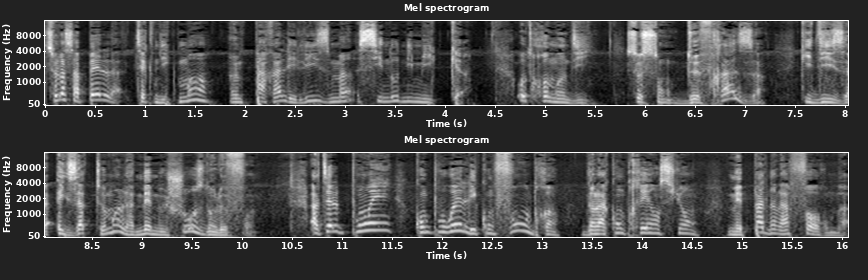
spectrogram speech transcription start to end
Cela s'appelle techniquement un parallélisme synonymique. Autrement dit, ce sont deux phrases qui disent exactement la même chose dans le fond, à tel point qu'on pourrait les confondre dans la compréhension, mais pas dans la forme.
